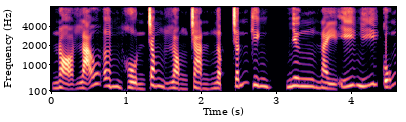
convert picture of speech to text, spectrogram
Nọ lão âm hồn trong lòng tràn ngập chấn kinh. Nhưng này ý nghĩ cũng.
